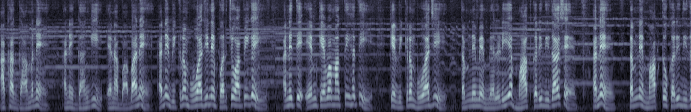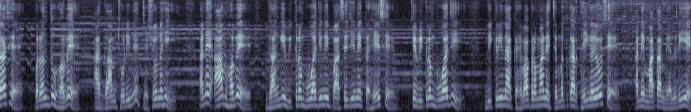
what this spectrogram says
આખા ગામને અને ગાંગી એના બાબાને અને વિક્રમ ભુવાજીને પરચો આપી ગઈ અને તે એમ કહેવા માંગતી હતી કે, વિક્રમ ભુવાજી, તમને મેં મેલડીએ માફ કરી દીધા છે અને તમને માફ તો કરી દીધા છે, પરંતુ હવે આ ગામ છોડીને જશો નહીં. અને આમ હવે ગાંગી વિક્રમ ભુવાજીની પાસે જઈને કહે છે કે, વિક્રમ ભુવાજી, દીકરીના કહેવા પ્રમાણે ચમત્કાર થઈ ગયો છે અને માતા મેલડીએ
